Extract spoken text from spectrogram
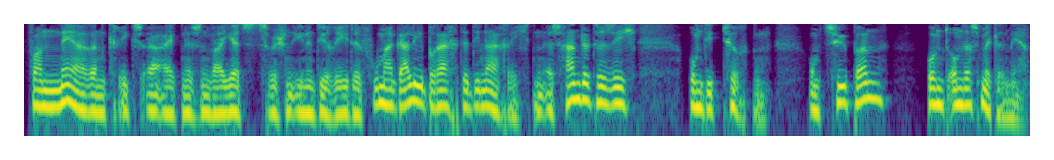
Von näheren Kriegsereignissen war jetzt zwischen ihnen die Rede. Fumagalli brachte die Nachrichten. Es handelte sich um die Türken, um Zypern und um das Mittelmeer.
